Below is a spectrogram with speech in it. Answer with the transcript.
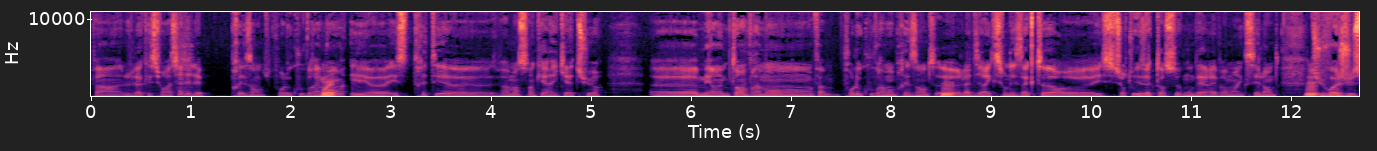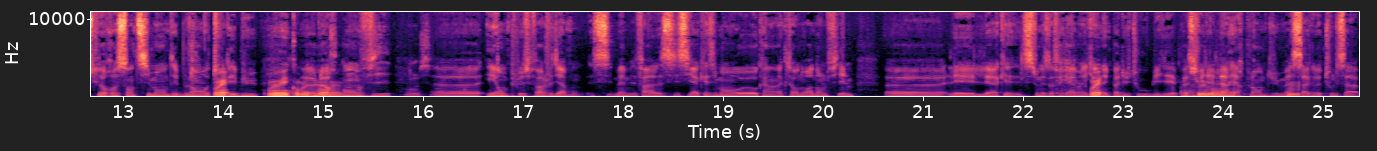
enfin, la question raciale, elle est présente pour le coup, vraiment, Ouais. et, euh, et c'est traité euh, vraiment sans caricature. Euh, mais en même temps vraiment enfin pour le coup vraiment présente Euh, la direction des acteurs euh, et surtout les acteurs secondaires est vraiment excellente Mm. tu vois juste le ressentiment des blancs au tout Ouais. début Oui, oui, euh, complètement. leur ouais. envie euh, et en plus, enfin, je veux dire, bon, si- même, enfin, si- s'il y a quasiment aucun acteur noir dans le film, euh, les, la question des Africains-Américains Ouais. n'est pas du tout oubliée parce qu'il y a l'arrière-plan du massacre de Tulsa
